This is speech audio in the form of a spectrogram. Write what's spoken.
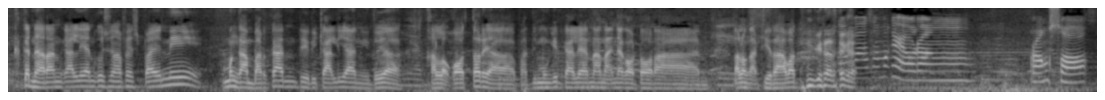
kendaraan kalian khususnya Vespa ini menggambarkan diri kalian gitu ya. Iya. Kalau kotor ya berarti mungkin kalian anaknya kotoran. Oke. Kalau nggak dirawat mungkin ada sama sama kayak orang rongsok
